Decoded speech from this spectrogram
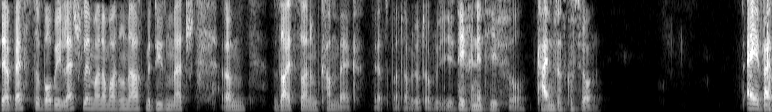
der beste Bobby Lashley meiner Meinung nach mit diesem Match ähm, seit seinem Comeback jetzt bei WWE. Definitiv. So. Keine Diskussion. Ey, wer,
